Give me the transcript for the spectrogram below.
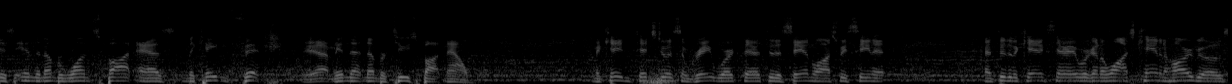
is in the number one spot as McCaden Fitch Yeah, in that number two spot now. McCaden Fitch doing some great work there through the sand wash. We've seen it. And through the mechanics area, we're going to watch Cannon Hargroves.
